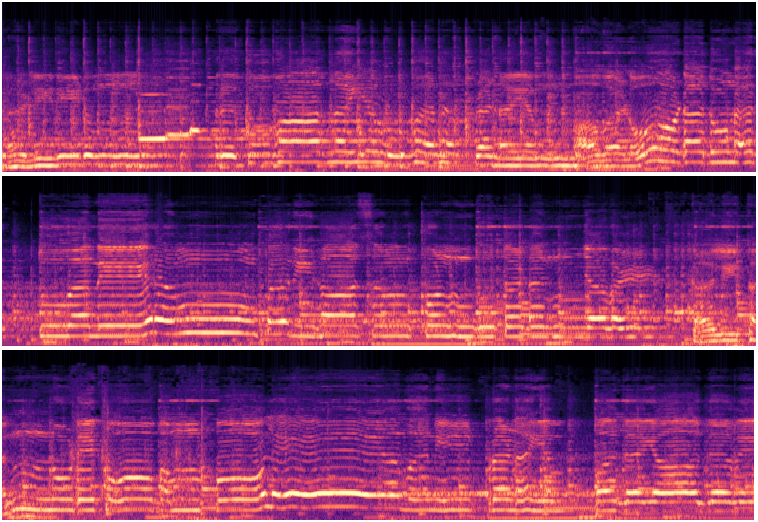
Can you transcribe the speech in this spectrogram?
കളിരിടും ഋതുവാർന്ന യൗവന പ്രണയം. അവളോടതുണർത്തുവ നേരം പരിഹാസം കൊണ്ടു തടഞ്ഞവൾ കലി തന്നുടെ കോപം പോലെ അവനിൽ പ്രണയം പകയാകവേ.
